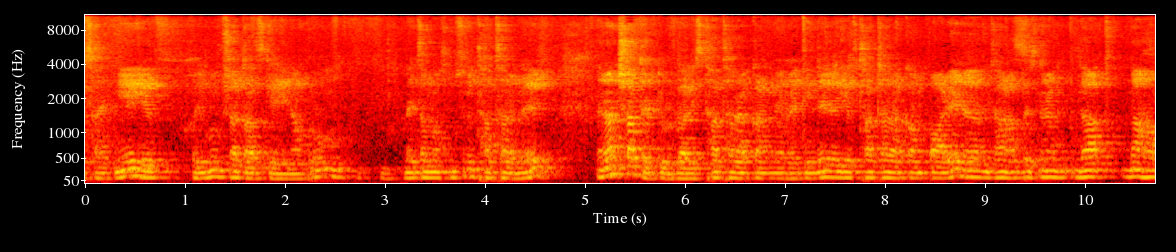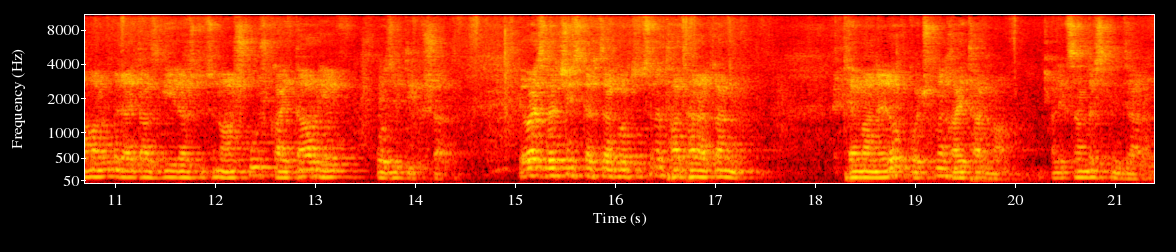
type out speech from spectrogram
ինչպես հայտնի է, եւ Ղրիմում շատ ազգեր էին ապրում, մեծամասնությունը թաթարներ, նրանց շատ էր դուր գալիս թաթարական մեղեդիները եւ թաթարական պարերը, ընդհանրապես նրանք նա, նա համարում էր այդ ազգի երաժշտությունը աշխուժ, կայտառ եւ պոզիտիվ շատ։ Եվ այս վերջին ստեղծագործությունը թաթարական թեմաներով կոչվում է Ղայթարման։ Ալեքսանդր Սպինդիարով։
